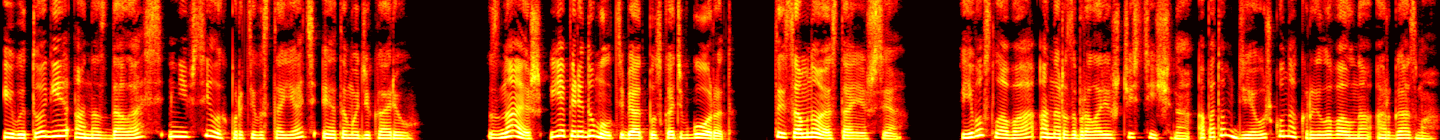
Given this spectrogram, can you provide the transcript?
и в итоге она сдалась, не в силах противостоять этому дикарю. «Знаешь, я передумал тебя отпускать в город. Ты со мной останешься». Его слова она разобрала лишь частично, а потом девушку накрыла волна оргазма.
